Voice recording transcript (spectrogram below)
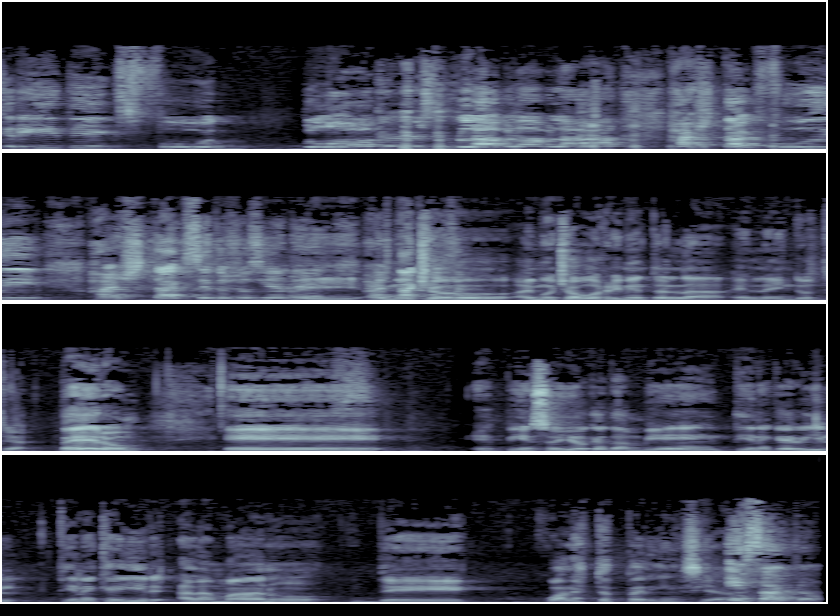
critics, food bloggers, bla, bla, bla. hashtag foodie, hashtag 787. hay, hay hashtag- mucho, hay mucho aburrimiento en la, en la industria. Pero eh, eh, pienso yo que también tiene que, ir, tiene que ir a la mano de cuál es tu experiencia. Exacto.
